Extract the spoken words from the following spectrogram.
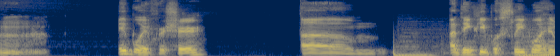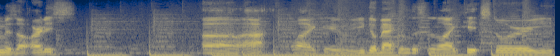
Hmm. Hit Boy for sure. Um, I think people sleep on him as an artist. Uh, I, like if you go back and listen to like Hit Story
